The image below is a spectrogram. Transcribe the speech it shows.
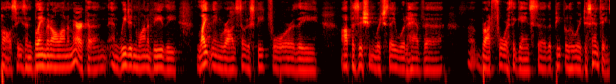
policies and blame it all on America. And, and we didn't want to be the lightning rod, so to speak, for the opposition which they would have. Uh, uh, brought forth against uh, the people who were dissenting.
